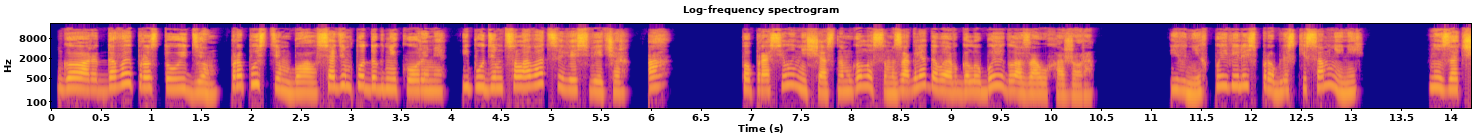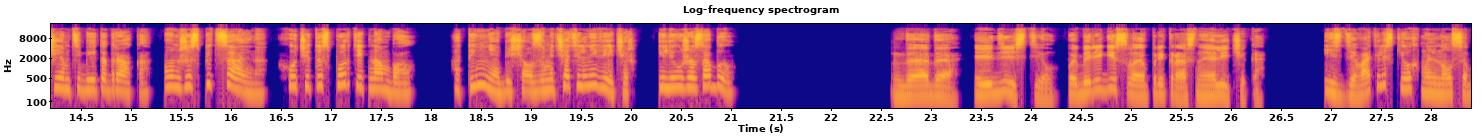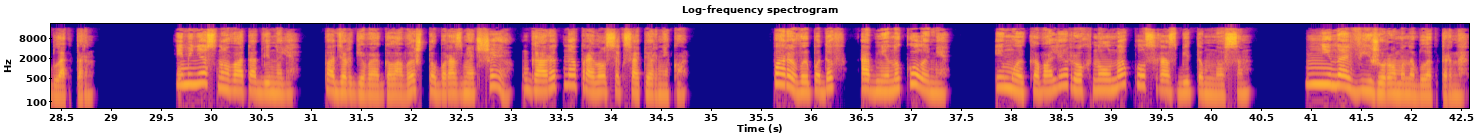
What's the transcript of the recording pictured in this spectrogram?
«Гаррет, давай просто уйдем, пропустим бал, сядем под огнекорами и будем целоваться весь вечер, а?» Попросила несчастным голосом, заглядывая в голубые глаза ухажера. И в них появились проблески сомнений. «Ну зачем тебе эта драка? Он же специально хочет испортить нам бал. А ты мне обещал замечательный вечер. Или уже забыл?» «Да-да, иди, Стил, побереги свое прекрасное личико». Издевательски ухмыльнулся Блэкторн. И меня снова отодвинули. Подергивая головой, чтобы размять шею, Гаррет направился к сопернику. Пара выпадов, обмен уколами. И мой кавалер рухнул на пол с разбитым носом. Ненавижу Романа Блэкторна.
